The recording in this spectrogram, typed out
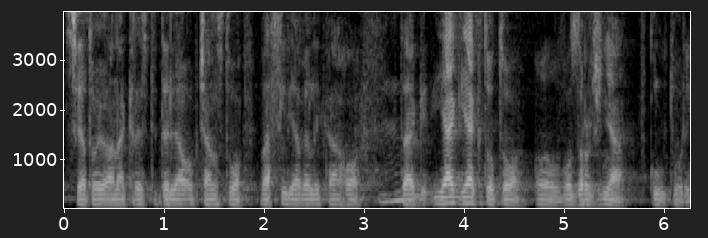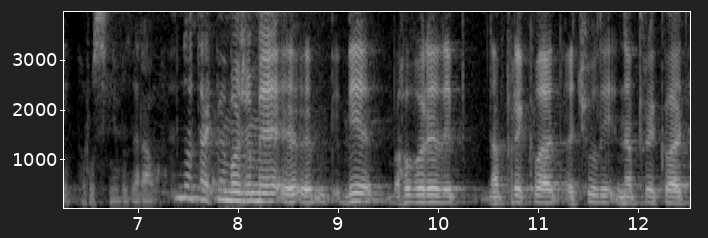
Sviatojo Jana Krestiteľa, občanstvo Vasilia Velikáho. Mm. Tak jak, jak toto e, vozrodženia v в культурі Русині визирало? Ну так, ми можемо. е, е, Ми говорили, наприклад, чули, наприклад,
